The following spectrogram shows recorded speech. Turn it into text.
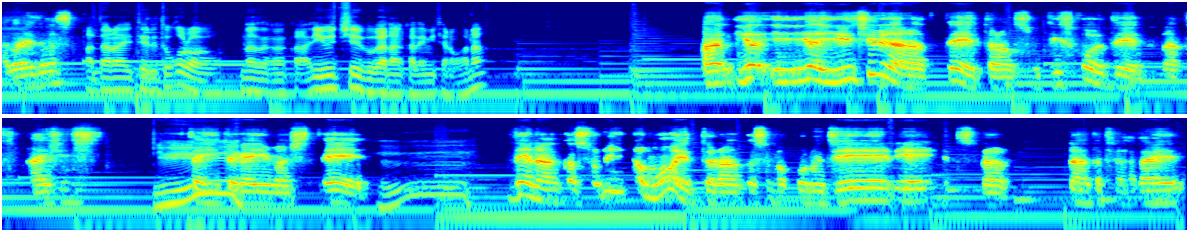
働いてます。働いてるところを、なぜか YouTube がなんかで見たのかな？あ、いや、いや、YouTube じゃなくて、えっと、なんかその Discord で、なんか配信しえーた人がいまして、えーで、なんかその人も、えっと、なんかその、この JA で、その、なんかその働い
